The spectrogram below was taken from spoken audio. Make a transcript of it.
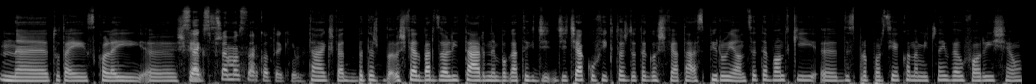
Mm, e, tutaj z kolei e, świat... Seks, przemoc, narkotyki. Tak, świat, też świat bardzo elitarny, bogatych dzie dzieciaków i ktoś do tego świata aspirujący. Te wątki e, dysproporcji ekonomicznej w euforii się,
